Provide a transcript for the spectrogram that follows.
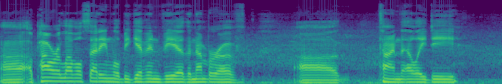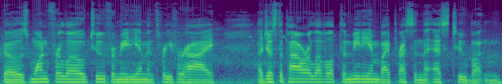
Uh, a power level setting will be given via the number of uh, time the LED goes. One for low, two for medium, and three for high. Adjust the power level up to medium by pressing the S2 button.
